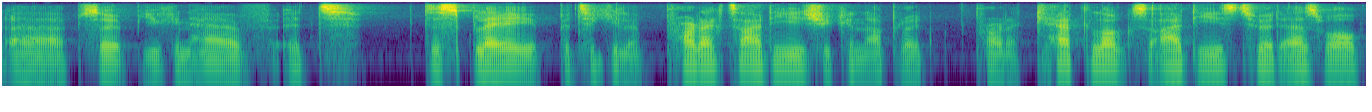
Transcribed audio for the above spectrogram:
Uh, so you can have it display particular product IDs. You can upload product catalogs IDs to it as well.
